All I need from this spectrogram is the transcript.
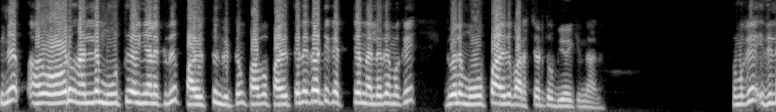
പിന്നെ ഓരോ നല്ല മൂത്ത് കഴിഞ്ഞാലൊക്കെ ഇത് പഴുത്തും കിട്ടും. പഴുത്തിനെക്കാട്ടി ഏറ്റവും നല്ലത് നമുക്ക് ഇതുപോലെ മൂപ്പായത് പറിച്ചെടുത്ത് ഉപയോഗിക്കുന്നതാണ്. നമുക്ക് ഇതിൽ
